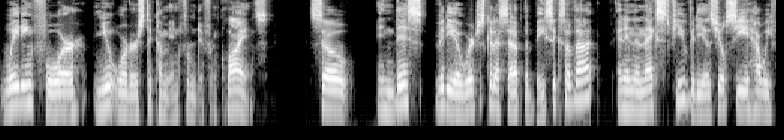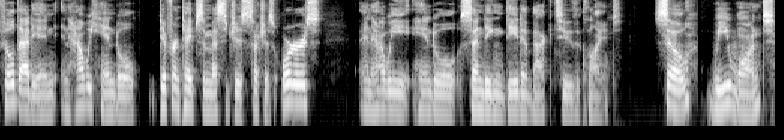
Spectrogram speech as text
waiting for new orders to come in from different clients. So in this video, we're just going to set up the basics of that. And in the next few videos, you'll see how we fill that in and how we handle different types of messages such as orders and how we handle sending data back to the client. So we want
